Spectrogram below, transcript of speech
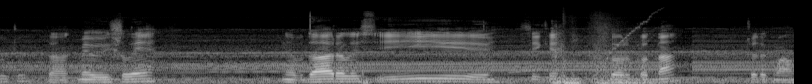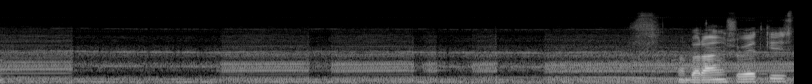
Чув. Так, ми вийшли. Не вдарились і. Скільки? 41? Чого так мало? Набираємо швидкість.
